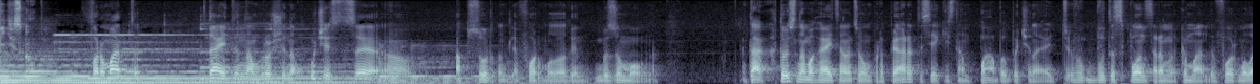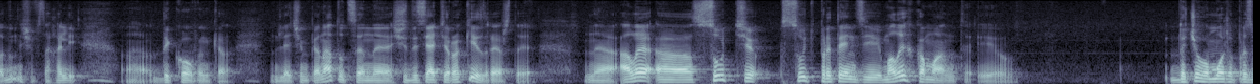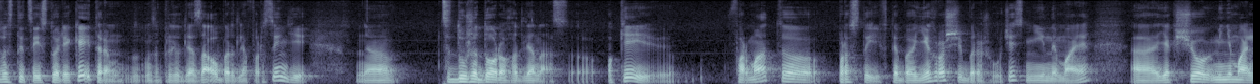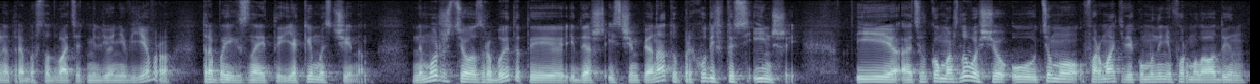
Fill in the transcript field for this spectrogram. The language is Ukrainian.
Вітіскоп. Формат дайте нам гроші на участь це е, абсурдно для Формули 1, безумовно. Так, хтось намагається на цьому пропіаритися, якісь там паби починають бути спонсорами команди Формула 1, що взагалі е, диковинка для чемпіонату. Це не 60-ті роки, зрештою. Е, Але суть, суть претензій малих команд, до чого може призвести ця історія кейтерам, наприклад, для Заубер, для Форсиндії, е, це дуже дорого для нас. Окей, формат е, простий. В тебе є гроші, береш участь? Ні, немає. Е, Якщо мінімально треба 120 мільйонів євро, треба їх знайти якимось чином. Не можеш цього зробити, ти йдеш із чемпіонату, приходить хтось інший. І е, цілком можливо, що у цьому форматі, в якому нині Формула 1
